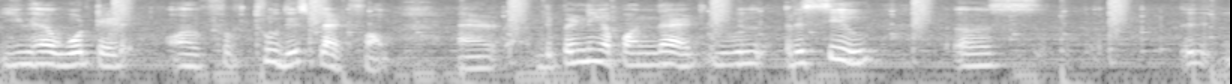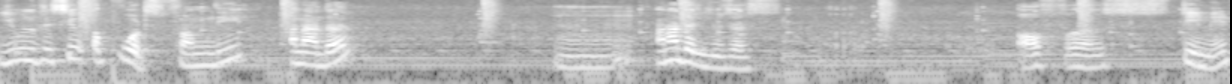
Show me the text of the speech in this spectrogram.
you have voted f- through this platform. And depending upon that you will receive you will receive upvotes from the another another users of Steemit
